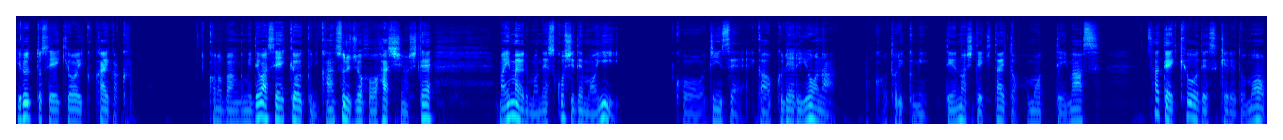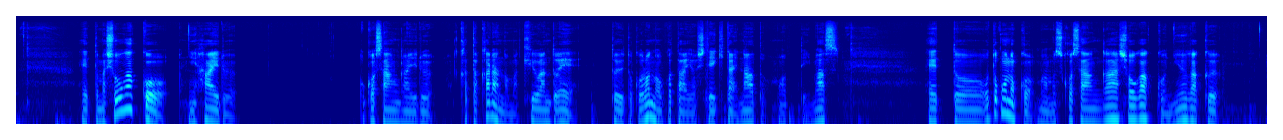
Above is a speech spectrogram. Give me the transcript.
ゆるっと性教育改革。この番組では性教育に関する情報を発信をして、まあ、今よりもね、少しでもいい、こう、人生が送れるような、こう、取り組みっていうのをしていきたいと思っています。さて、今日ですけれども、えっと、まあ、小学校に入るお子さんがいる方からの、ま Q&A というところのお答えをしていきたいなと思っています。えっと、男の子、まあ、息子さんが小学校入学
